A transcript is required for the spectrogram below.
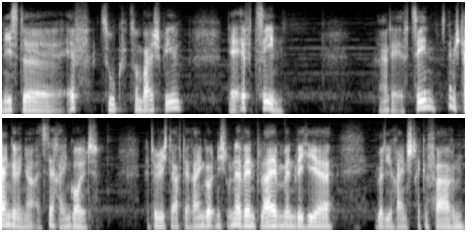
Nächste F-Zug zum Beispiel, der F10. Ja, der F10 ist nämlich kein geringer als der Rheingold. Natürlich darf der Rheingold nicht unerwähnt bleiben, wenn wir hier über die Rheinstrecke fahren.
